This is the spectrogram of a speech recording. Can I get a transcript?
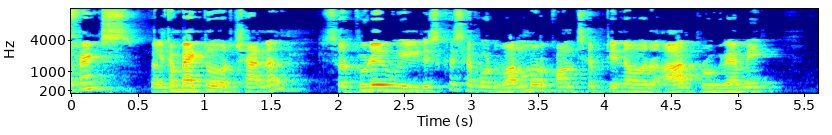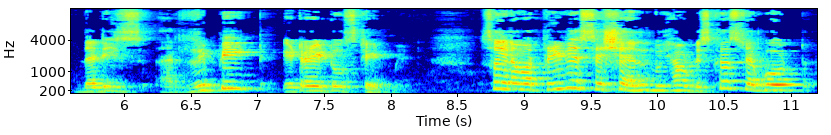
friends, welcome back to our channel. So today we'll discuss about one more concept in our R programming that is repeat iterative statement. So in our previous session we have discussed about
